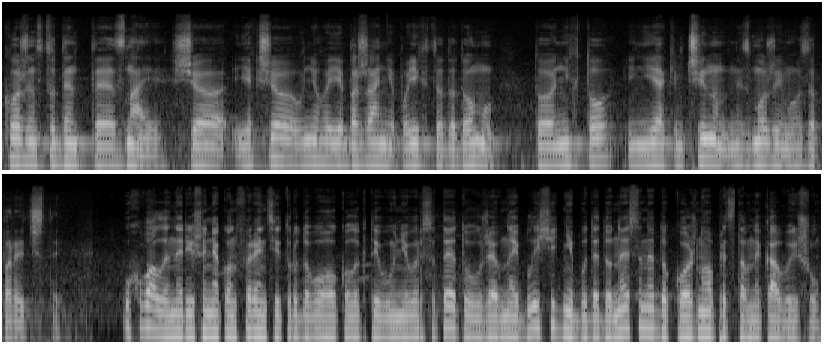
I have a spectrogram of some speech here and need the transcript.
Кожен студент е, знає, що якщо в нього є бажання поїхати додому, то ніхто і ніяким чином не зможе йому заперечити. Ухвалене рішення конференції трудового колективу університету уже в найближчі дні буде донесене до кожного представника вишу.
